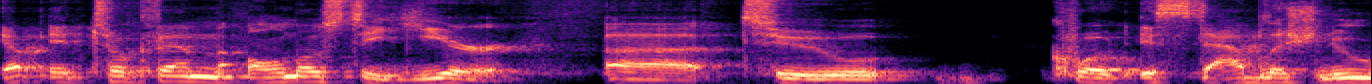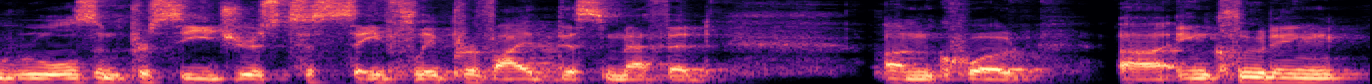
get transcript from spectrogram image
Yep, it took them almost a year uh, to quote establish new rules and procedures to safely provide this method unquote, uh, including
